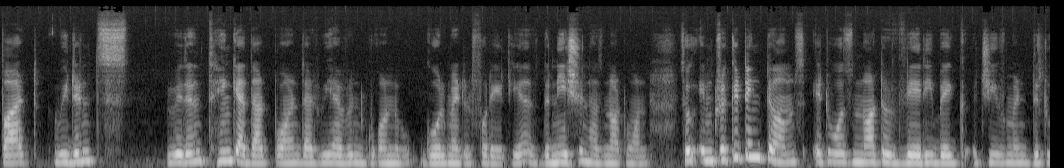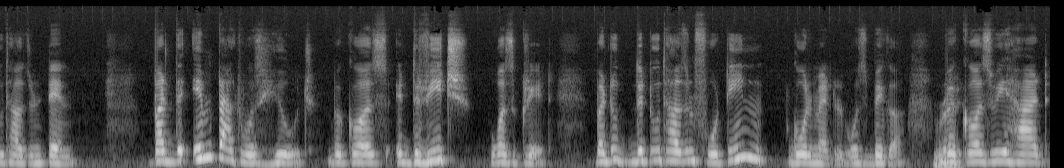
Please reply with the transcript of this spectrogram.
but we didn't we didn't think at that point that we haven't won a gold medal for eight years. The nation has not won. So in cricketing terms, it was not a very big achievement. The 2010, but the impact was huge because it, the reach was great. But the 2014 gold medal was bigger right. because we had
